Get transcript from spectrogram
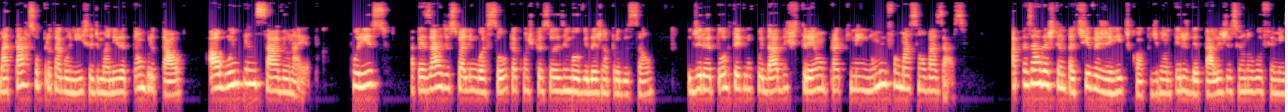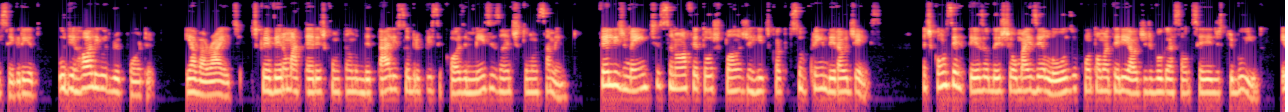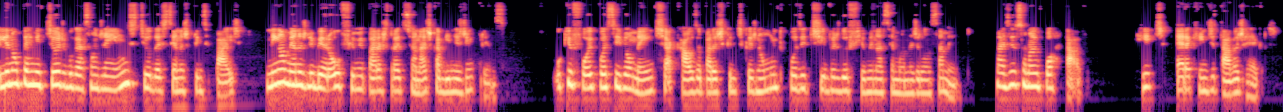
matar sua protagonista de maneira tão brutal, algo impensável na época. Por isso, apesar de sua língua solta com as pessoas envolvidas na produção, o diretor teve um cuidado extremo para que nenhuma informação vazasse. Apesar das tentativas de Hitchcock de manter os detalhes de seu novo filme em segredo, o The Hollywood Reporter, e a Variety escreveram matérias contando detalhes sobre psicose meses antes do lançamento. Felizmente, isso não afetou os planos de Hitchcock de surpreender a audiência, mas com certeza o deixou mais zeloso quanto ao material de divulgação que seria distribuído. Ele não permitiu a divulgação de nenhum estilo das cenas principais, nem ao menos liberou o filme para as tradicionais cabines de imprensa, o que foi possivelmente a causa para as críticas não muito positivas do filme na semana de lançamento. Mas isso não importava. Hitch era quem ditava as regras.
